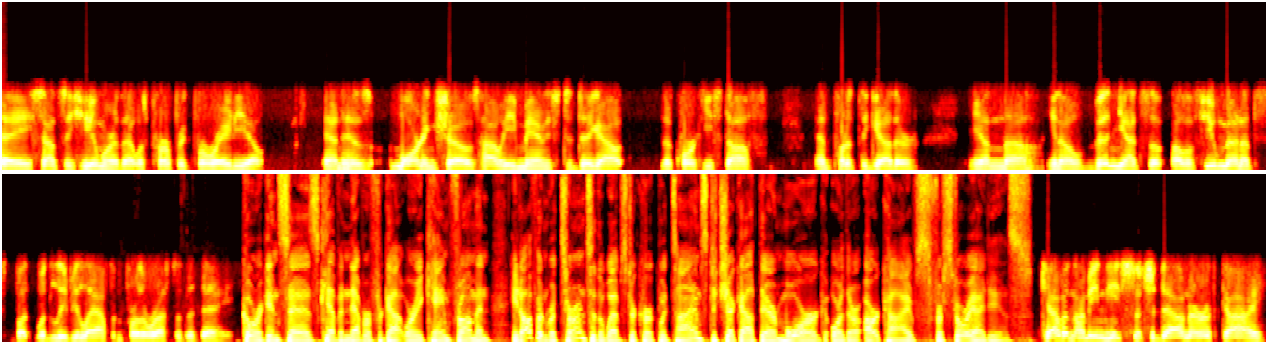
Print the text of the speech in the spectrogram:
a sense of humor that was perfect for radio. And his morning shows, how he managed to dig out the quirky stuff and put it together in uh, you know vignettes of, of, a few minutes, but would leave you laughing for the rest of the day. Corrigan says Kevin never forgot where he came from, and he'd often return to the Webster Kirkwood Times to check out their morgue or their archives for story ideas. Kevin, I mean, he's such a down to earth guy,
